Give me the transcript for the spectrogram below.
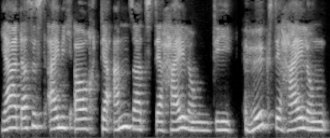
ja, das ist eigentlich auch der Ansatz der Heilung. Die höchste Heilung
